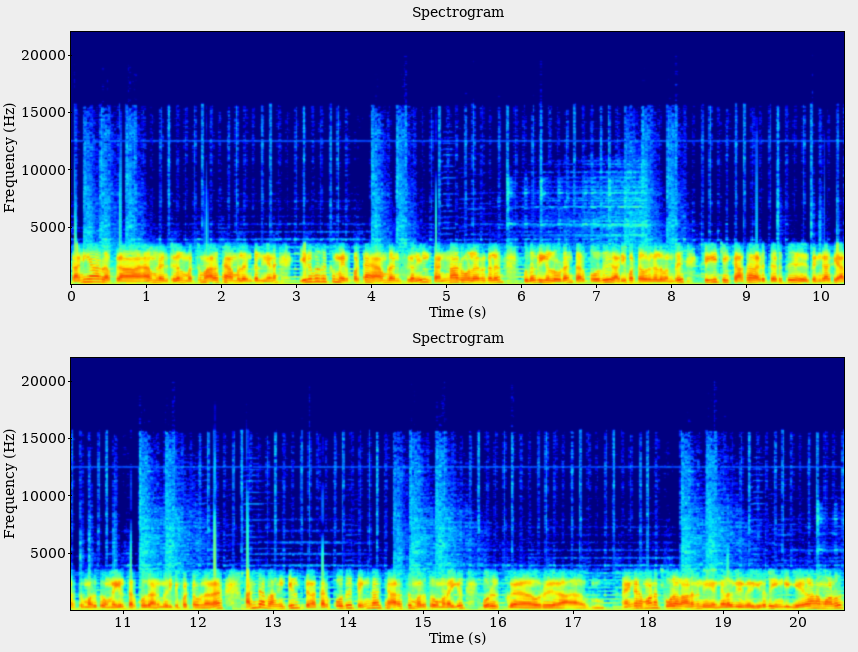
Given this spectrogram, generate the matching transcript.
தனியார் ஆம்புலன்ஸ்கள் மற்றும் அரசு ஆம்புலன்ஸ்கள் என இருபதுக்கும் மேற்பட்ட ஆம்புலன்ஸ்களில் தன்னார்வலர்களின் உதவிகளுடன் தற்போது அடிபட்டவர்கள் வந்து சிகிச்சைக்காக அடுத்தடுத்து தென்காசி அரசு மருத்துவமனையில் தற்போது அனுமதிக்கப்பட்டுள்ளனர். அந்த வகையில் தற்போது தென்காசி அரசு மருத்துவமனையில் ஒரு ஒரு பயங்கரமான சூழலானது நி- நிலவி வருகிறது. இங்கு ஏராளமானோர்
